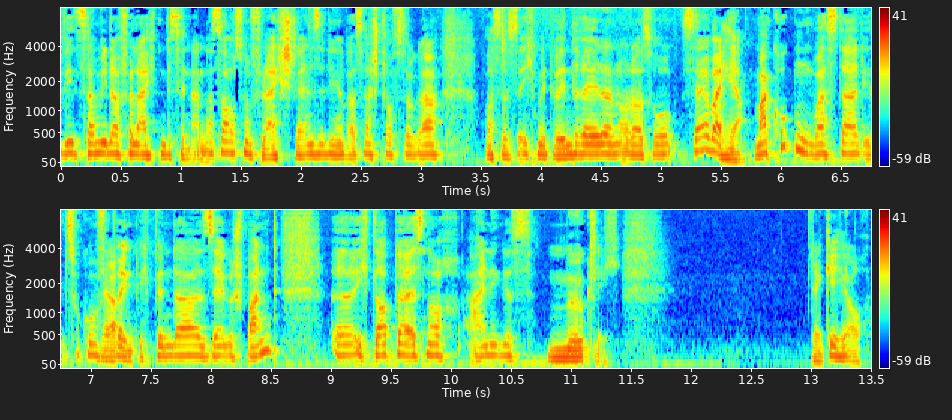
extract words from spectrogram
sieht es dann wieder vielleicht ein bisschen anders aus und vielleicht stellen sie den Wasserstoff sogar, was weiß ich, mit Windrädern oder so selber her. Mal gucken, was da die Zukunft ja. bringt. Ich bin da sehr gespannt. Äh, ich glaube, da ist noch einiges möglich. Denke ich auch.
